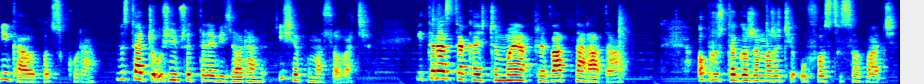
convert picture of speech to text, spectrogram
wnikały pod skórę. Wystarczy usiąść przed telewizorem i się pomasować. I teraz taka jeszcze moja prywatna rada. Oprócz tego, że możecie UFO stosować,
